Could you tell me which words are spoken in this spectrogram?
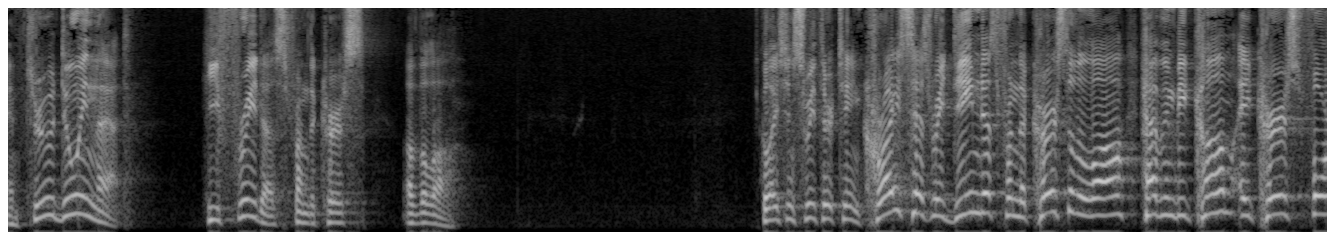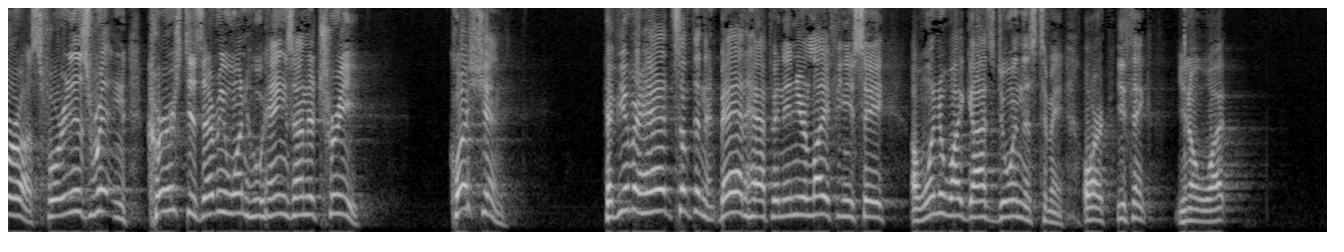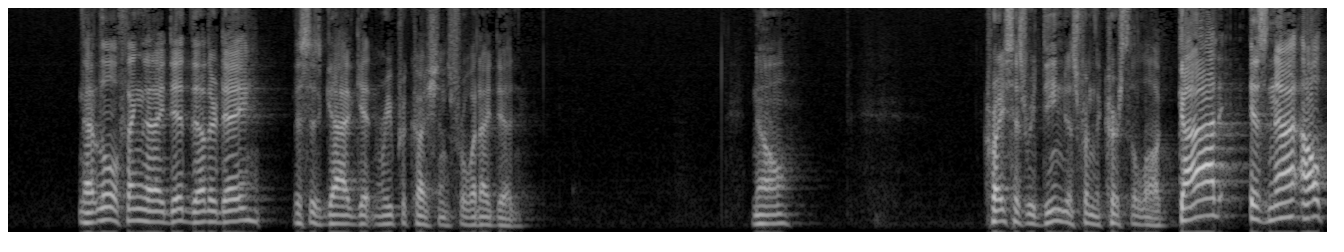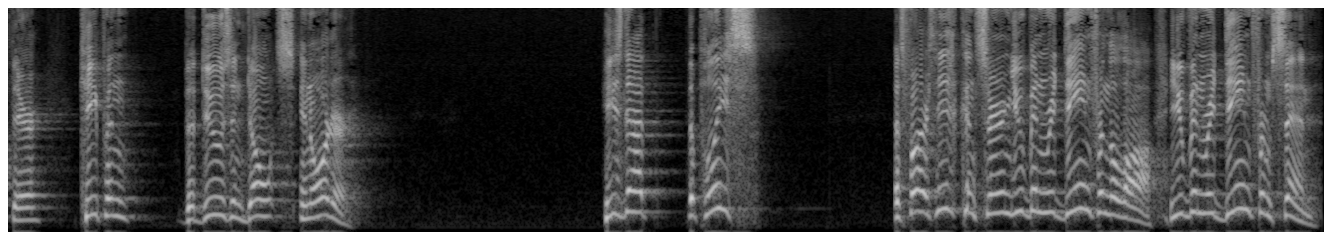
And through doing that, he freed us from the curse of the law. Galatians 3:13 Christ has redeemed us from the curse of the law having become a curse for us for it is written cursed is everyone who hangs on a tree. Question Have you ever had something bad happen in your life and you say I wonder why God's doing this to me or you think you know what that little thing that I did the other day this is God getting repercussions for what I did. No, Christ has redeemed us from the curse of the law. God is not out there keeping the do's and don'ts in order. He's not the police. As far as he's concerned, you've been redeemed from the law. You've been redeemed from sin.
